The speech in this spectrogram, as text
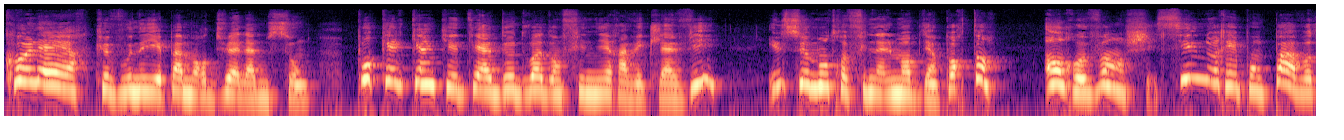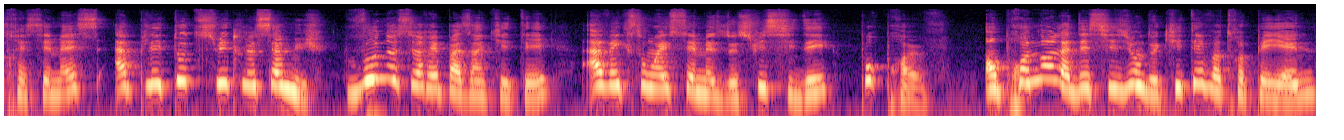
colère que vous n'ayez pas mordu à l'hameçon. Pour quelqu'un qui était à deux doigts d'en finir avec la vie, il se montre finalement bien portant. En revanche, s'il ne répond pas à votre SMS, appelez tout de suite le SAMU. Vous ne serez pas inquiété avec son SMS de suicider pour preuve. En prenant la décision de quitter votre PN,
